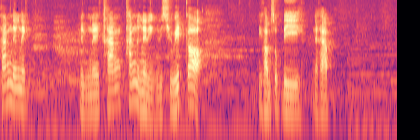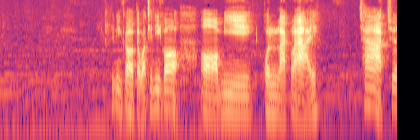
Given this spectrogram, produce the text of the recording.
ครั้งหนึ่งในหนึ่งในครั้งครั้งหนึ่งในหนึ่งในชีวิตก็มีความสุขดีนะครับ ที่นี่ก็แต่ว่าที่นี่ก็มีคนหลากหลายชาติเชื้อ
